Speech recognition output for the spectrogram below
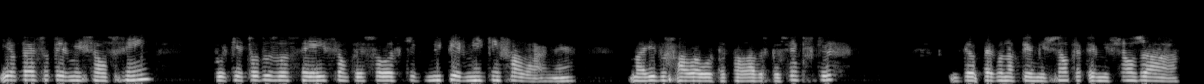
E eu peço permissão sim, porque todos vocês são pessoas que me permitem falar, né? Marido fala outra palavra que eu sempre esqueço. Então eu pego na permissão, que a permissão já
